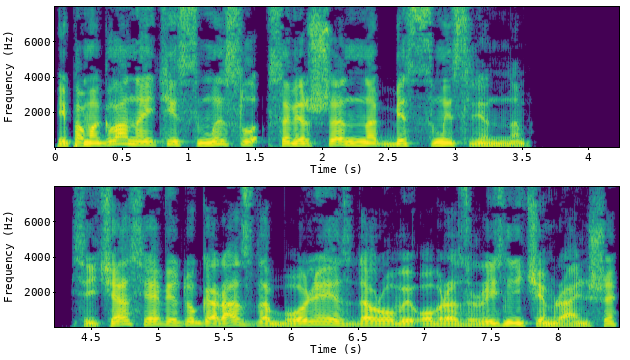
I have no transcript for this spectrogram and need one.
и помогла найти смысл в совершенно бессмысленном. Сейчас я веду гораздо более здоровый образ жизни, чем раньше.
